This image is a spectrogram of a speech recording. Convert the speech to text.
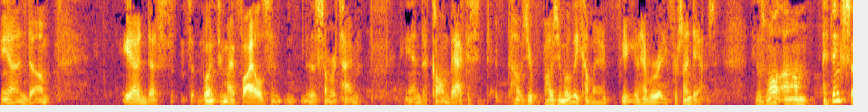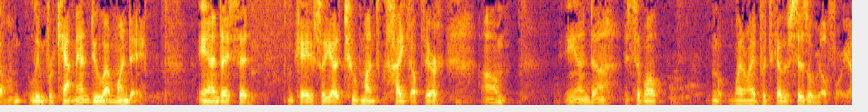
and um, and uh, going through my files in, the summertime, and I called him back. I said, "How's your How's your movie coming? Are you to have it ready for Sundance?" He goes, "Well, um, I think so. I'm leaving for Kathmandu on Monday." And I said, Okay, so you got a two month hike up there. Um, and uh, I said, well, why don't I put together a sizzle reel for you?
